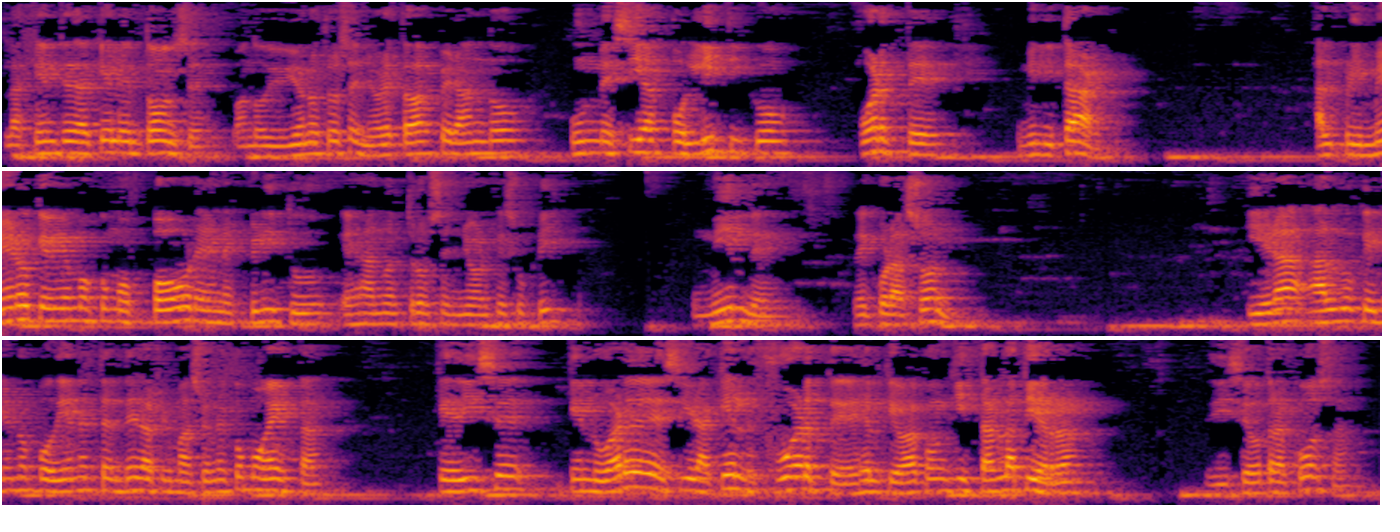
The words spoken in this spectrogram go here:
la gente de aquel entonces, cuando vivió nuestro Señor, estaba esperando un Mesías político, fuerte, militar. Al primero que vemos como pobre en espíritu es a nuestro Señor Jesucristo, humilde de corazón. Y era algo que ellos no podían entender, afirmaciones como esta, que dice que en lugar de decir aquel fuerte es el que va a conquistar la tierra, dice otra cosa.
